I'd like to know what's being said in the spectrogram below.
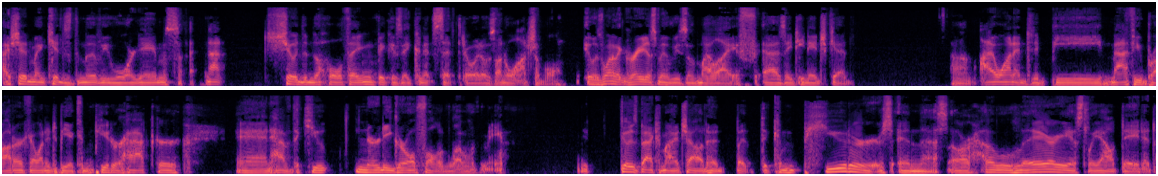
I showed my kids the movie War Games, not showed them the whole thing because they couldn't sit through it. It was unwatchable. It was one of the greatest movies of my life as a teenage kid. Um, I wanted to be Matthew Broderick. I wanted to be a computer hacker and have the cute, nerdy girl fall in love with me. It goes back to my childhood, but the computers in this are hilariously outdated.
